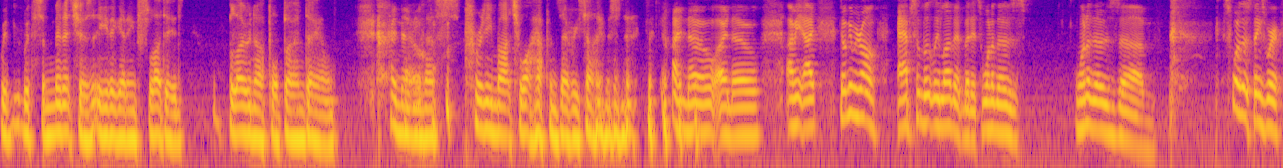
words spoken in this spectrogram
with with some miniatures either getting flooded, blown up, or burned down. I I mean, know, that's pretty much what happens every time, isn't it? I know, I know. I mean, I don't get me wrong, absolutely love it, but it's one of those one of those um, it's one of those things where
